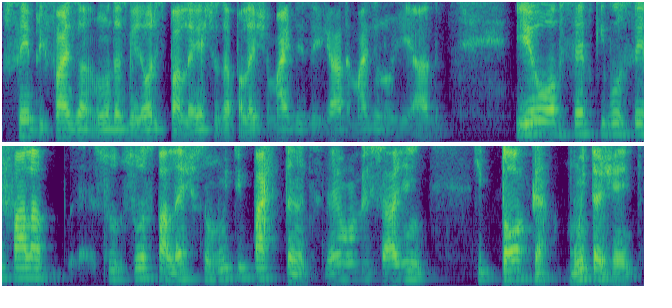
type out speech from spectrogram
sempre faz uma das melhores palestras, a palestra mais desejada, mais elogiada. E eu observo que você fala, suas palestras são muito impactantes, né? Uma mensagem que toca muita gente.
